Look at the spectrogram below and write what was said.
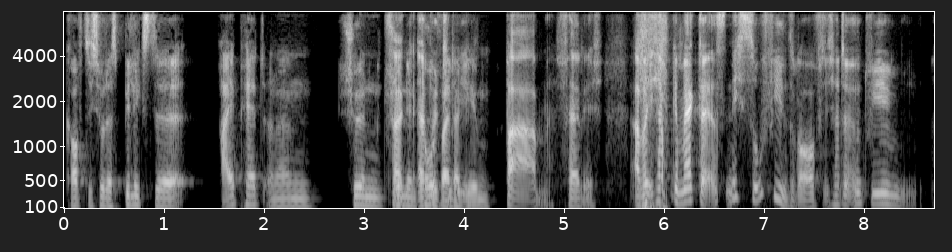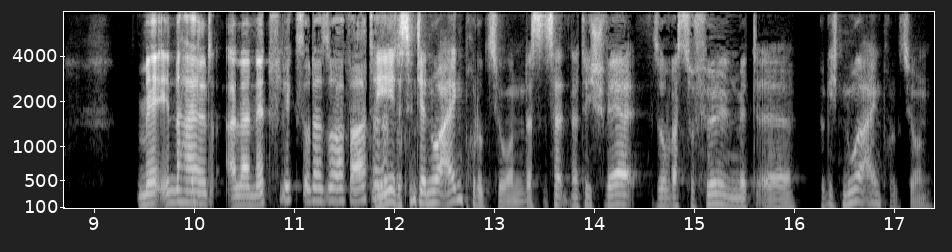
kauft sich so das billigste iPad und dann schön, Zack, schön den Apple Code TV. weitergeben. Bam, fertig. Aber ich habe gemerkt, da ist nicht so viel drauf. Ich hatte irgendwie mehr Inhalt la Netflix oder so erwartet. Nee, das sind ja nur Eigenproduktionen. Das ist halt natürlich schwer, sowas zu füllen mit äh, wirklich nur Eigenproduktionen.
